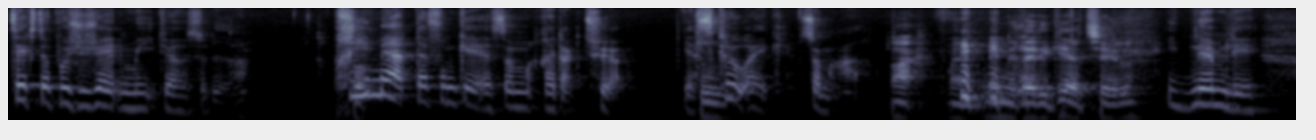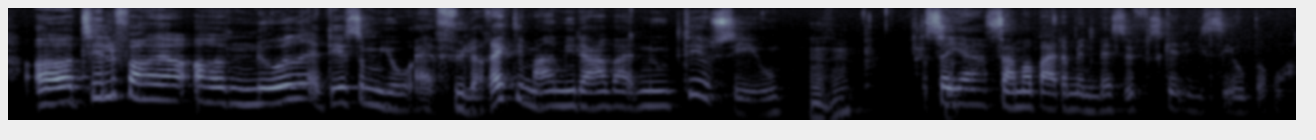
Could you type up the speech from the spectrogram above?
tekster på sociale medier osv. Primært der fungerer jeg som redaktør. Jeg skriver ikke så meget. Nej, men, men redigerer til. Nemlig. Og tilføjer, og noget af det, som jo er, fylder rigtig meget i mit arbejde nu, det er jo SEO. Mm-hmm. Så jeg samarbejder med en masse forskellige SEO-bureauer.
